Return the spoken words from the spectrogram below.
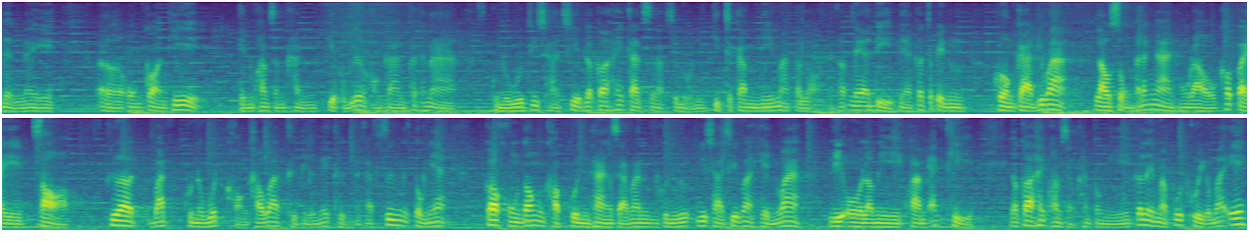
หนึ่งในอองค์กรที่เห็นความสำคัญเกี่ยวกับเรื่องของการพัฒนา คุณวุฒิวิชาชีพ แล้วก็ให้การสนับสนุนกิจกรรมนี้มาตลอดนะครับในอดีตเนี่ยก็จะเป็นโครงการที่ว่าเราส่งพนักงานของเราเข้าไปสอบ เพื่อวัดคุณวุฒิของเขาว่าถึงหรือไม่ถึงนะครับ ซึ่งตรงนี้ก็คงต้องขอบคุณทางสถาบันคุณวิชาชีพว่าเห็นว่ารีโอเรามีความแอคทีฟแล้วก็ให้ความสำคัญตรงนี้ก็เลยมาพูดคุยกันว่าเอ๊ะ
